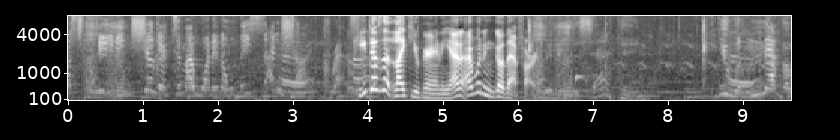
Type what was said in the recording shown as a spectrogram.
force feeding sugar to my one and only sunshine crest. He doesn't like you, Granny. I, I wouldn't go that far. The sad thing, you will never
